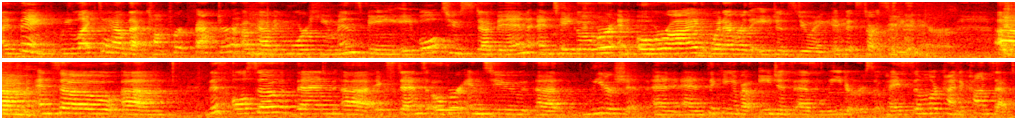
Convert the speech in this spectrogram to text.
I think we like to have that comfort factor of having more humans being able to step in and take over and override whatever the agent's doing if it starts to make an error. Um, and so um, this also then uh, extends over into uh, leadership and, and thinking about agents as leaders, okay? Similar kind of concept.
